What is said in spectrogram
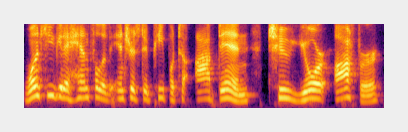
once you get a handful of interested people to opt in to your offer,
